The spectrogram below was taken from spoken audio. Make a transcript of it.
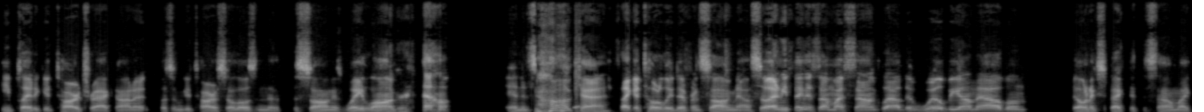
He played a guitar track on it, put some guitar solos, and the, the song is way longer now. And it's okay. it's like a totally different song now. So anything that's on my SoundCloud that will be on the album, don't expect it to sound like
